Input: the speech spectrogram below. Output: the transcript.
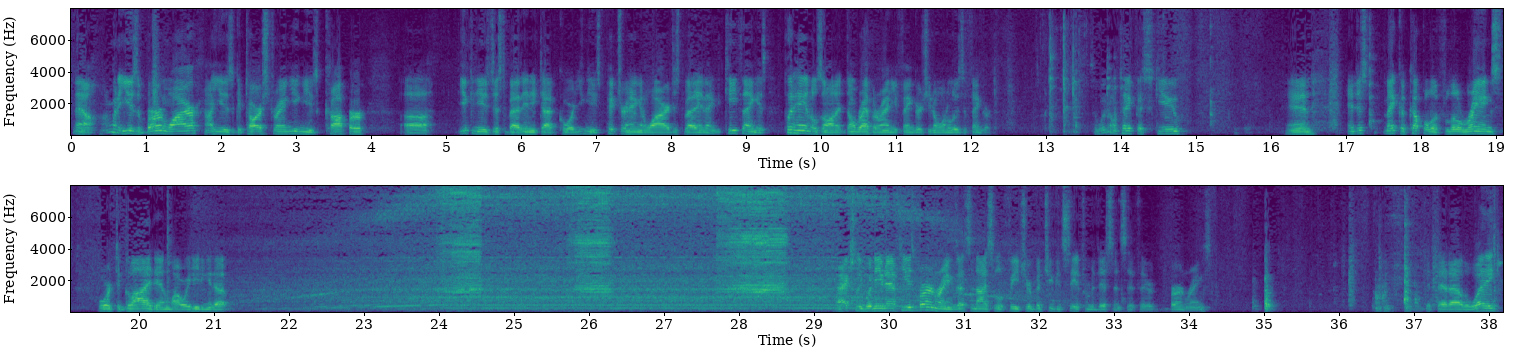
Now, I'm going to use a burn wire. I use a guitar string. You can use copper. Uh, you can use just about any type of cord. You can use picture hanging wire, just about anything. The key thing is put handles on it. Don't wrap it around your fingers. You don't want to lose a finger. So we're going to take a skew and, and just make a couple of little rings for it to glide in while we're heating it up. Actually, wouldn't even have to use burn rings. That's a nice little feature, but you can see it from a distance if they're burn rings. Get that out of the way.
